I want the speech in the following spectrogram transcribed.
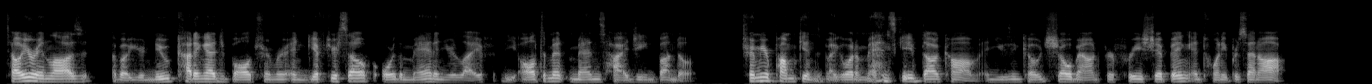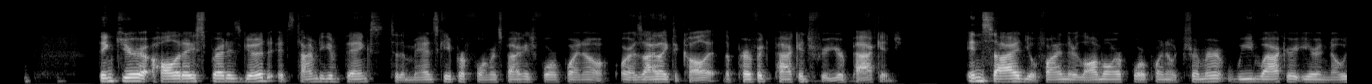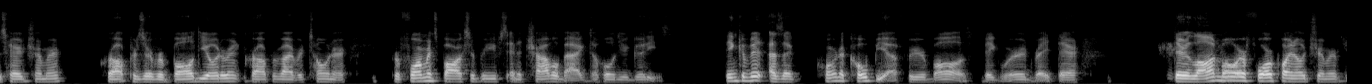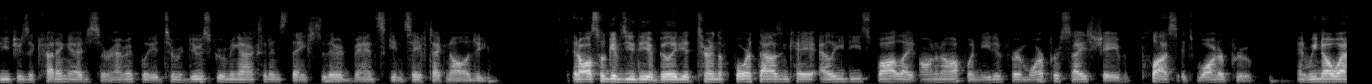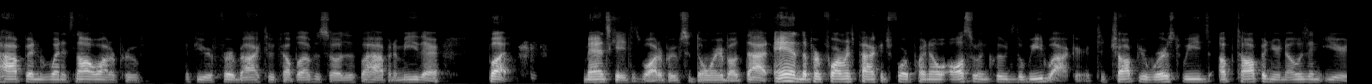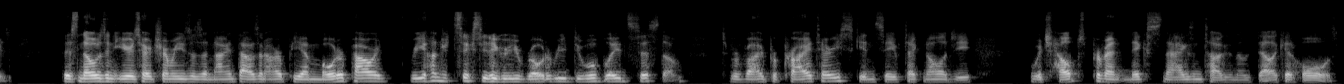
Tell your in laws about your new cutting edge ball trimmer and gift yourself or the man in your life the ultimate men's hygiene bundle. Trim your pumpkins by going to manscaped.com and using code SHOWBOUND for free shipping and 20% off. Think your holiday spread is good? It's time to give thanks to the Manscaped Performance Package 4.0, or as I like to call it, the perfect package for your package. Inside, you'll find their Lawnmower 4.0 trimmer, Weed Whacker ear and nose hair trimmer, Crop Preserver ball deodorant, Crop Reviver toner, performance boxer briefs, and a travel bag to hold your goodies. Think of it as a cornucopia for your balls. Big word right there. Their Lawnmower 4.0 trimmer features a cutting edge ceramic blade to reduce grooming accidents thanks to their advanced skin safe technology. It also gives you the ability to turn the 4000K LED spotlight on and off when needed for a more precise shave. Plus, it's waterproof. And we know what happened when it's not waterproof. If you refer back to a couple episodes, that's what happened to me there. But Manscaped is waterproof, so don't worry about that. And the Performance Package 4.0 also includes the Weed Whacker to chop your worst weeds up top in your nose and ears. This nose and ears hair trimmer uses a 9,000 RPM motor powered 360 degree rotary dual blade system to provide proprietary skin safe technology, which helps prevent nicks, snags, and tugs in those delicate holes.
